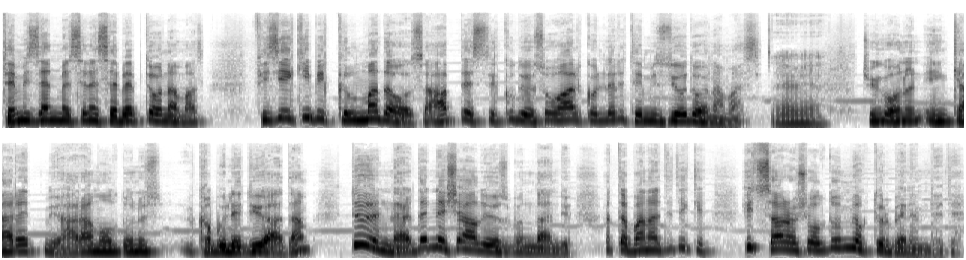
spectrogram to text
temizlenmesine sebepti o namaz. Fiziki bir kılma da olsa, abdestli kılıyorsa o alkolleri temizliyordu o namaz. evet Çünkü onun inkar etmiyor. Haram olduğunu kabul ediyor adam. Düğünlerde neşe alıyoruz bundan diyor. Hatta bana dedi ki hiç sarhoş olduğum yoktur benim dedi.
